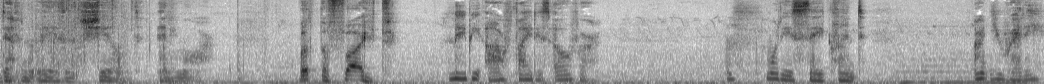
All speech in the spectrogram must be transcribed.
Definitely isn't S.H.I.E.L.D. anymore. But the fight. Maybe our fight is over. What do you say, Clint? Aren't you ready?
